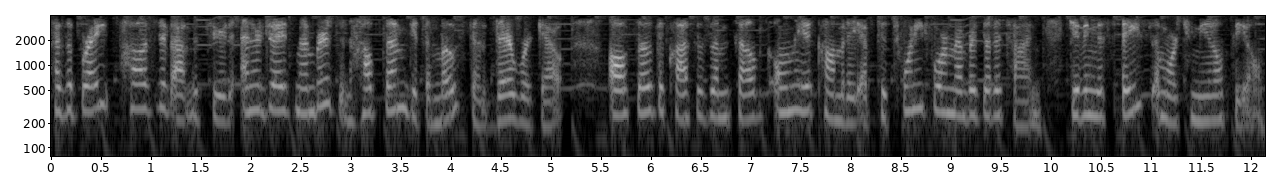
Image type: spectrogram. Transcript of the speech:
has a bright, positive atmosphere to energize members and help them get the most out of their workout. Also, the classes themselves only accommodate up to 24 members at a time, giving the space a more communal feel.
